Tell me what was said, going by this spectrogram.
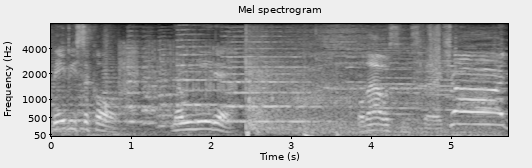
baby sickle. No, we need it. Well, that was a mistake. Sean!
